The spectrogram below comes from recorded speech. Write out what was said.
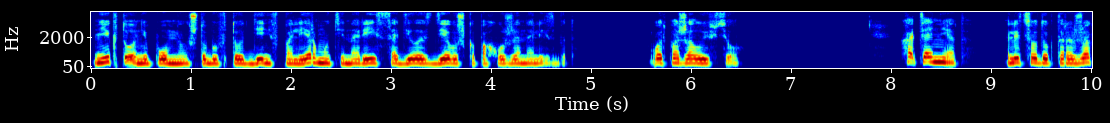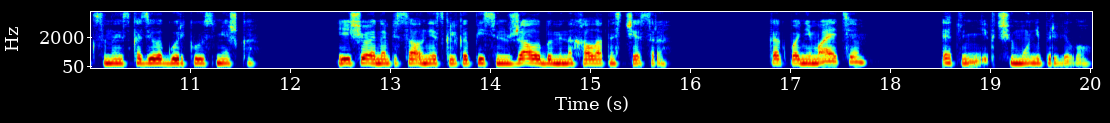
Никто не помнил, чтобы в тот день в Палермуте на рейс садилась девушка, похожая на Лизбет. Вот, пожалуй, и все. Хотя нет, лицо доктора Джексона исказило горькую усмешка. Еще я написал несколько писем с жалобами на халатность Чессера. Как понимаете, это ни к чему не привело.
